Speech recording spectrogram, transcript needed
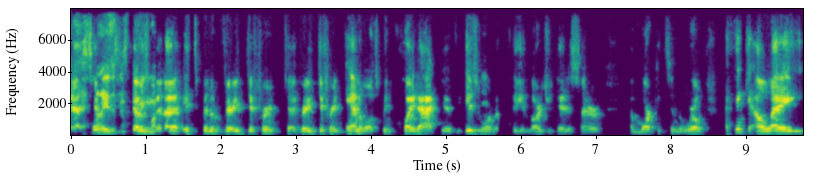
yeah, San Francisco's been a, it's been a very different, uh, very different animal. It's been quite active. Is mm-hmm. one of the larger data center uh, markets in the world. I think LA,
